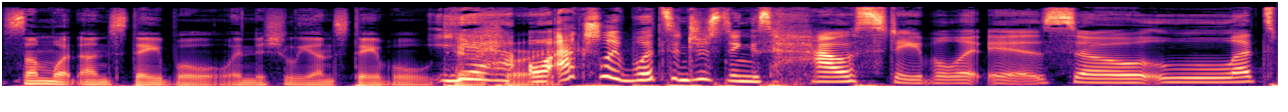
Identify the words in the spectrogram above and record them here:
somewhat unstable, initially unstable Yeah. Well, actually, what's interesting is how stable it is. So let's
